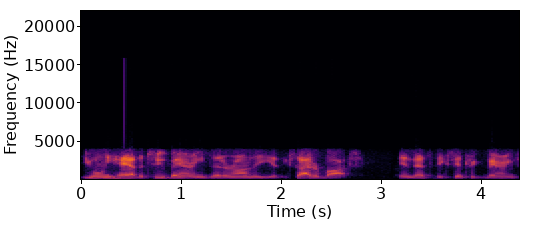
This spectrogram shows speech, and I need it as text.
you only have the two bearings that are on the exciter box, and that's the eccentric bearings.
